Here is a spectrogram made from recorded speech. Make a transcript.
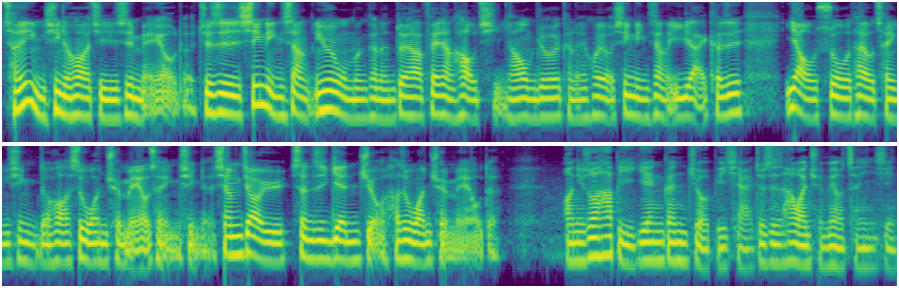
成瘾性的话，其实是没有的，就是心灵上，因为我们可能对它非常好奇，然后我们就会可能会有心灵上的依赖。可是要说它有成瘾性的话，是完全没有成瘾性的。相较于甚至烟酒，它是完全没有的。哦，你说它比烟跟酒比起来，就是它完全没有成瘾性，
